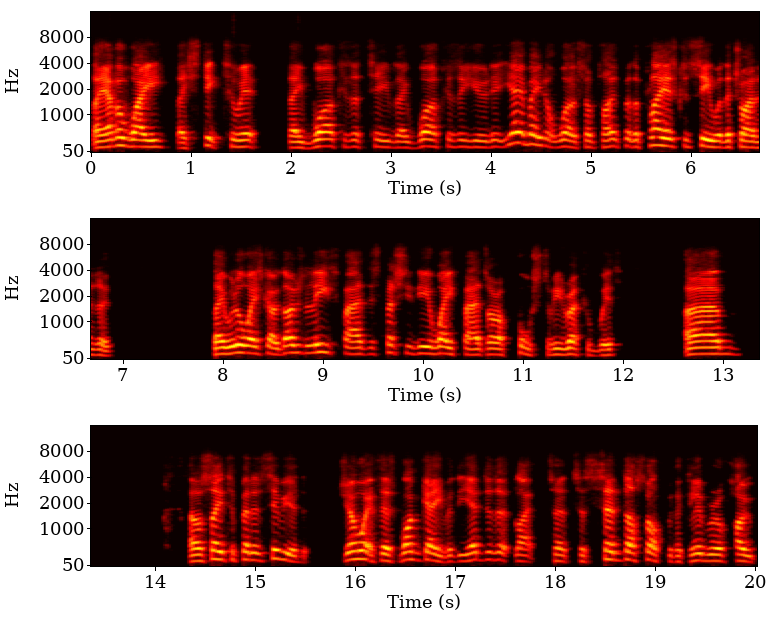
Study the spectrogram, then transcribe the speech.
They have a way, they stick to it, they work as a team, they work as a unit. Yeah, it may not work sometimes, but the players can see what they're trying to do. They will always go. Those Leeds fans, especially the away fans, are a force to be reckoned with. Um, I was saying to Ben and Simeon, do you know what? If there's one game at the end of the like to, to send us off with a glimmer of hope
